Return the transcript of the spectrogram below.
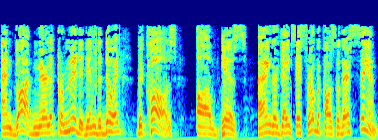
and God merely permitted him to do it because of his anger against Israel because of their sin.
